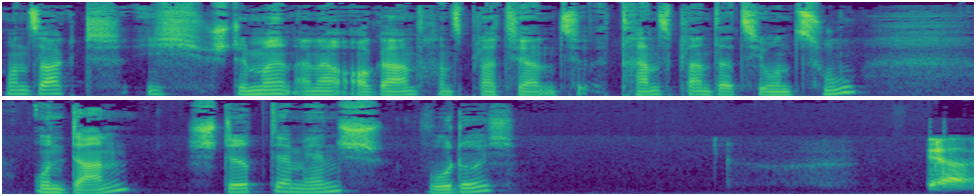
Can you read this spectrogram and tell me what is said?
man sagt, ich stimme einer Organtransplantation zu. Und dann stirbt der Mensch wodurch? Ja,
